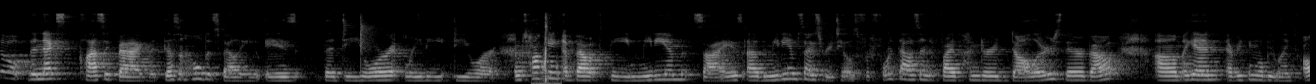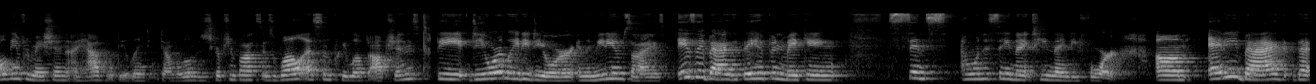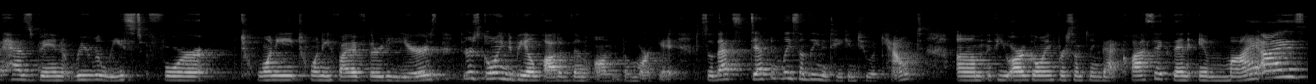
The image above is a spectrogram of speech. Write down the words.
so the next classic bag that doesn't hold its value is the Dior Lady Dior. I'm talking about the medium size. Uh, the medium size retails for $4,500 thereabout. Um, again, everything will be linked. All the information I have will be linked down below in the description box as well as some pre-loved options. The Dior Lady Dior in the medium size is a bag that they have been making since I want to say 1994. Um, any bag that has been re-released for 20, 25, 30 years, there's going to be a lot of them on the market. So that's definitely something to take into account. Um, if you are going for something that classic, then in my eyes,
